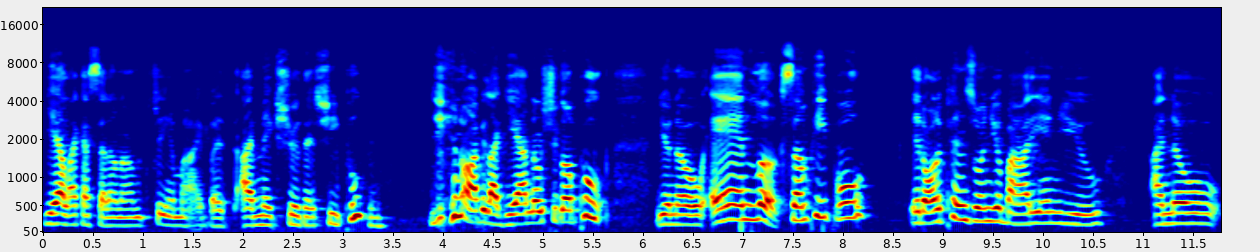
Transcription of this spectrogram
yeah, like I said, I know I'm TMI, but I make sure that she pooping. You know, I'd be like, yeah, I know she gonna poop. You know, and look, some people, it all depends on your body and you. I know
